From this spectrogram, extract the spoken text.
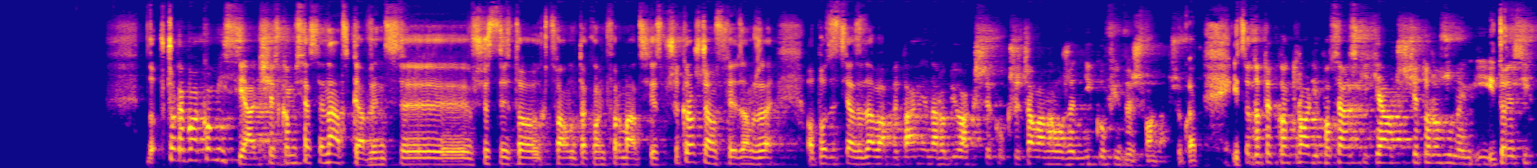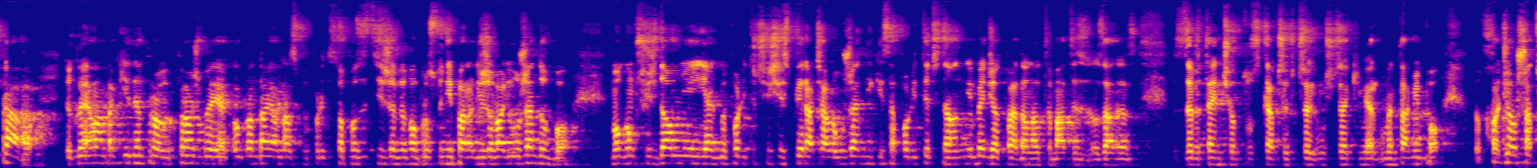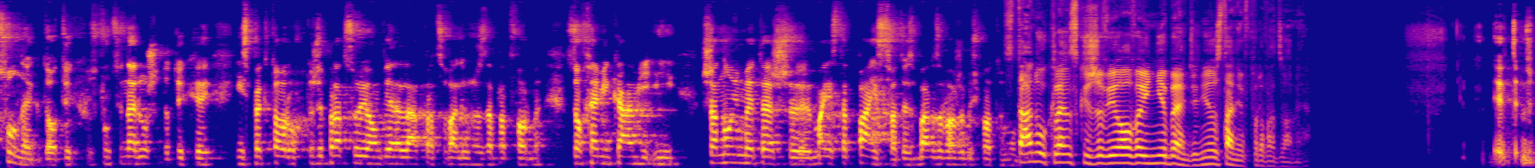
No, wczoraj była komisja, dzisiaj jest komisja senacka, więc yy, wszyscy to chcą taką informację. Z przykrością stwierdzam, że opozycja zadała pytanie, narobiła krzyku, krzyczała na urzędników i wyszła na przykład. I co do tych kontroli poselskich, ja oczywiście to rozumiem i, to jest ich prawo. Tylko ja mam taki jeden pro, prośbę, jak oglądają nas politycy opozycji, żeby po prostu nie paraliżowali urzędów, bo mogą przyjść do mnie i jakby politycznie się wspierać, ale urzędnik jest apolityczny, on nie będzie odpowiadał na tematy związane z, z rtęcią Tuska czy, czy, takimi argumentami, bo chodzi o szacunek do tych funkcjonariuszy, do tych inspektorów, którzy pracują wiele lat, pracowali już za platformy, są chemikami i szanujmy też y, majestat państwa. To jest bardzo ważne, żebyśmy o tym mówili. Stanu klęski żywiołowej nie będzie, nie zostanie wprowadzony.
